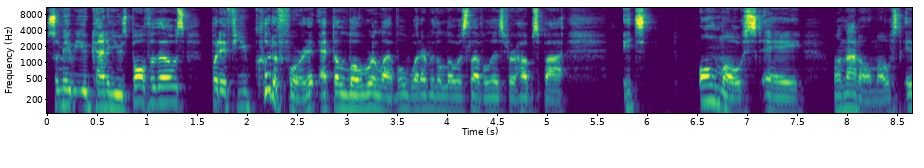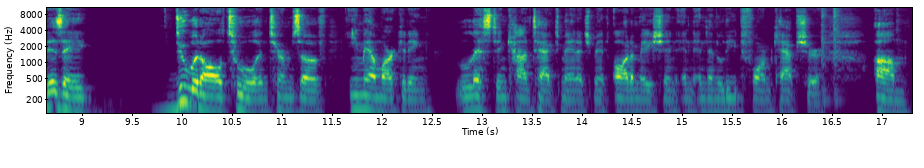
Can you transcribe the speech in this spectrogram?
So maybe you'd kind of use both of those. But if you could afford it at the lower level, whatever the lowest level is for HubSpot, it's almost a well not almost it is a do it all tool in terms of email marketing list and contact management automation and, and then lead form capture um,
